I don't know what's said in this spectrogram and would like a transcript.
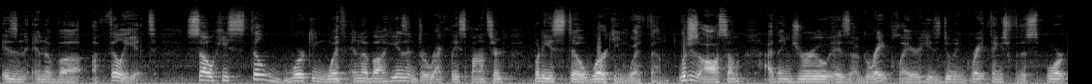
is an Innova affiliate. So he's still working with Innova. He isn't directly sponsored, but he's still working with them, which is awesome. I think Drew is a great player. He's doing great things for the sport.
